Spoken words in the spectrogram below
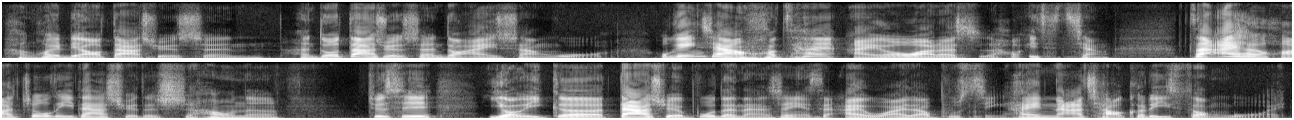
很会撩大学生，很多大学生都爱上我。我跟你讲，我在爱欧瓦的时候一直讲，在爱荷华州立大学的时候呢，就是有一个大学部的男生也是爱我爱到不行，还拿巧克力送我。诶，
